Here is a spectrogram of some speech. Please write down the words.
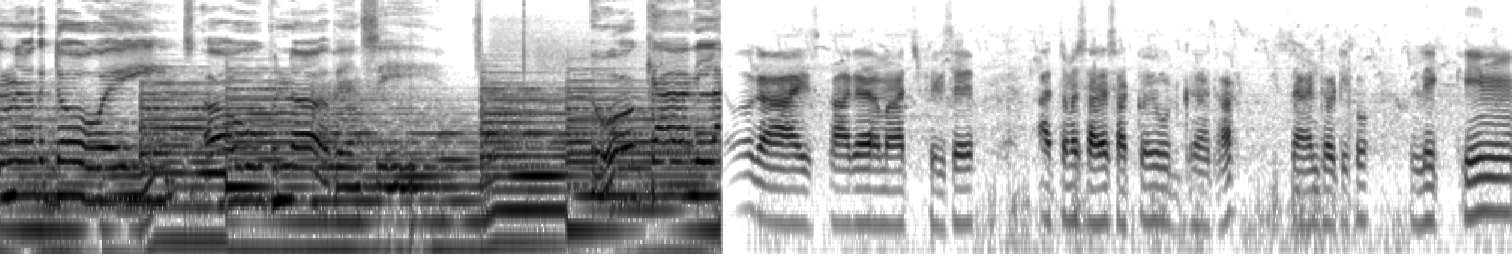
another doorway to open up and see. What kind of life आ गए हम आज फिर से आज तो मैं साढ़े सात को ही उठ गया था सेवन थर्टी को। लेकिन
